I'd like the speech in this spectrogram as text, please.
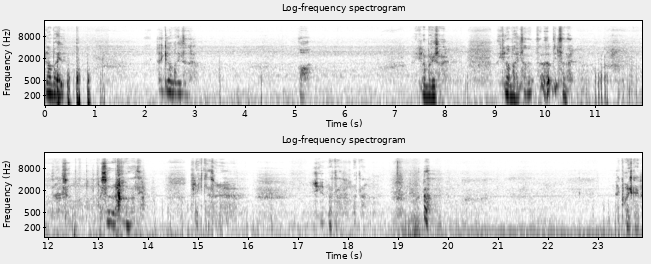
Ja, till. Det till sådär. Ja. Det till sådär. där. Till sådär. till sen där. Så- Surrar. Fläkten surrar. Kylplattan, plattan. Ah. Jag är kvar i Skype,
